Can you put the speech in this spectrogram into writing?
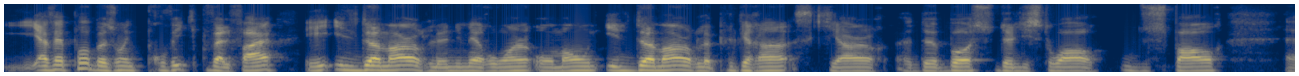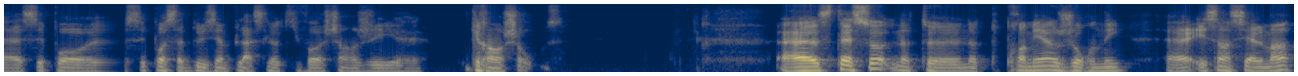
Il n'avait pas besoin de prouver qu'il pouvait le faire et il demeure le numéro un au monde. Il demeure le plus grand skieur de boss de l'histoire du sport. Euh, Ce n'est pas, pas, cette deuxième place-là qui va changer euh, grand-chose. Euh, c'était ça notre, notre, première journée essentiellement.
